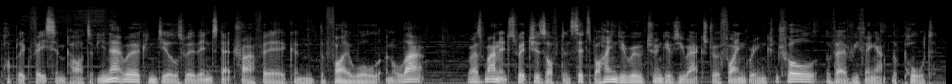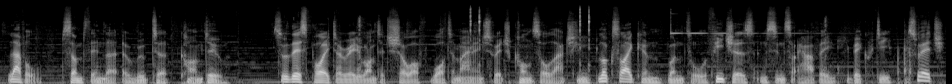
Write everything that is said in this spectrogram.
public-facing part of your network and deals with internet traffic and the firewall and all that, whereas managed switches often sits behind your router and gives you extra fine-grained control of everything at the port level, something that a router can't do. So at this point I really wanted to show off what a managed switch console actually looks like and runs all the features, and since I have a Ubiquiti switch,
